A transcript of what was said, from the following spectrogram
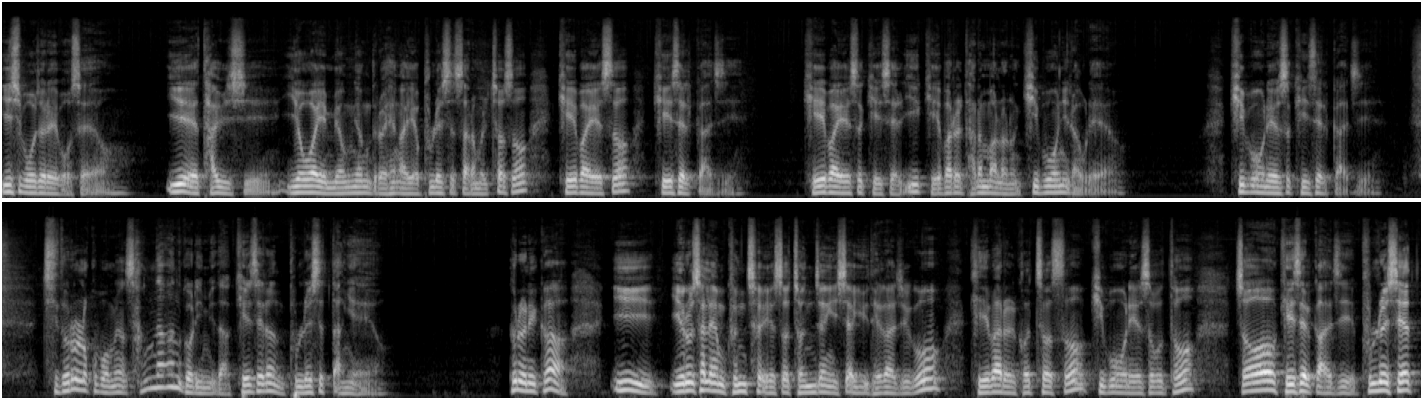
25절에 보세요. 이에 다윗이 여호와의 명령대로 행하여 블레셋 사람을 쳐서 게바에서 게셀까지 게바에서 게셀 이 게바를 다른 말로는 기브온이라고 그래요. 기브온에서 게셀까지 지도를 놓고 보면 상당한 거리입니다. 게셀은 블레셋 땅이에요. 그러니까 이 예루살렘 근처에서 전쟁이 시작이 돼가지고 게바를 거쳐서 기브온에서부터 저 게셀까지 블레셋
